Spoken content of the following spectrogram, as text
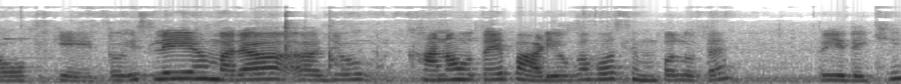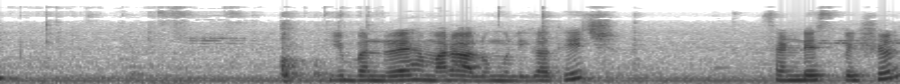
ओके तो इसलिए ये हमारा जो खाना होता है पहाड़ियों का बहुत सिंपल होता है। तो ये देखिए ये बन रहा है हमारा आलू मूली का थेज संडे स्पेशल।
